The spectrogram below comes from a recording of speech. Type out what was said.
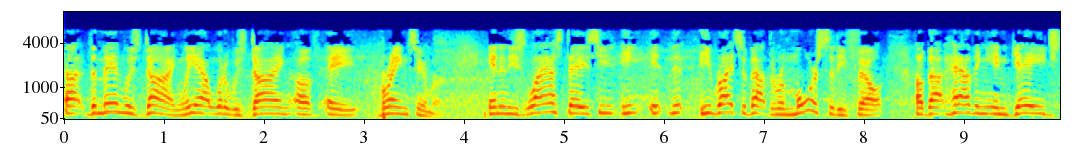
uh, the man was dying. Lee Atwater was dying of a brain tumor. And in these last days, he, he, it, he writes about the remorse that he felt about having engaged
